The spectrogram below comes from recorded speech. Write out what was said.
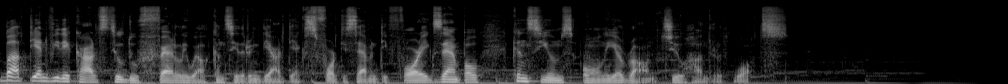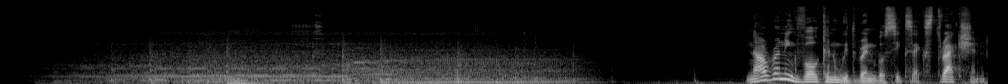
but the Nvidia cards still do fairly well considering the RTX 4070 for example consumes only around 200 watts. Now running Vulkan with Rainbow Six extraction.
